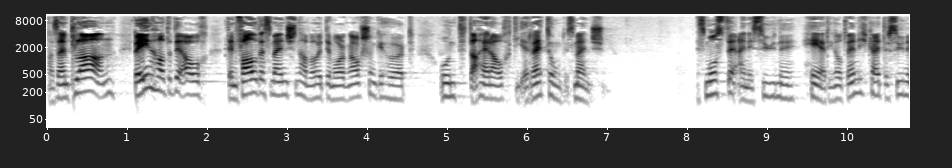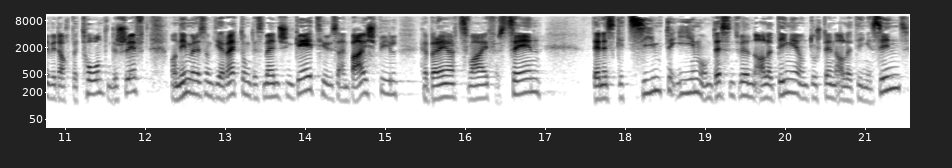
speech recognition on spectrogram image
Also ein Plan beinhaltete auch den Fall des Menschen, haben wir heute Morgen auch schon gehört, und daher auch die Errettung des Menschen. Es musste eine Sühne her. Die Notwendigkeit der Sühne wird auch betont in der Schrift, wann immer es um die Rettung des Menschen geht. Hier ist ein Beispiel, Hebräer 2, Vers 10. Denn es geziemte ihm, um dessen Willen alle Dinge und durch den alle Dinge sind,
